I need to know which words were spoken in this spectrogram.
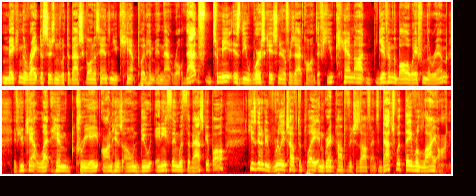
making the right decisions with the basketball in his hands, and you can't put him in that role. That, to me, is the worst case scenario for Zach Collins. If you cannot give him the ball away from the rim, if you can't let him create on his own, do anything with the basketball, he's going to be really tough to play in Gregg Popovich's offense. That's what they rely on.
